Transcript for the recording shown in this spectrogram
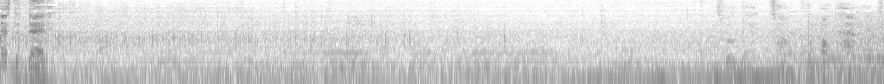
That's the daddy. This fool got tall. Walk behind him.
